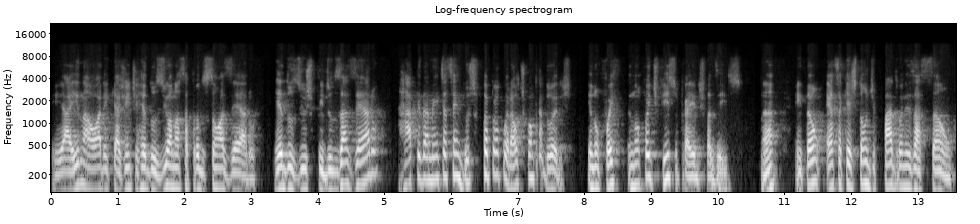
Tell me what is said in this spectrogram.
E aí, na hora em que a gente reduziu a nossa produção a zero, reduziu os pedidos a zero, rapidamente essa indústria foi procurar outros compradores. E não foi, não foi difícil para eles fazer isso. Né? Então, essa questão de padronização,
